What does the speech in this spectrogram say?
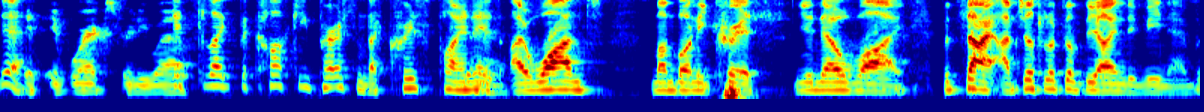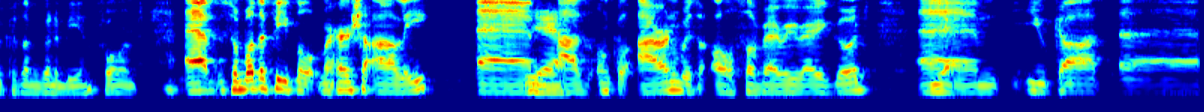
Yeah. It, it works really well. It's like the cocky person that Chris Pine Yeah. is. I want my bunny Chris. You know why. But sorry, I've just looked up the IMDb now because I'm going to be informed. Um, some other people, Mahershala Ali, um, Yeah. as Uncle Aaron was also very, very good. Um, Yeah. you got, uh,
